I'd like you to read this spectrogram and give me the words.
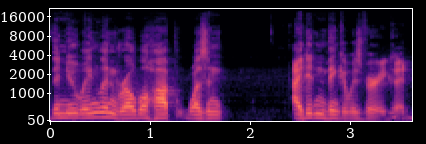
the New England RoboHop wasn't. I didn't think it was very good,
